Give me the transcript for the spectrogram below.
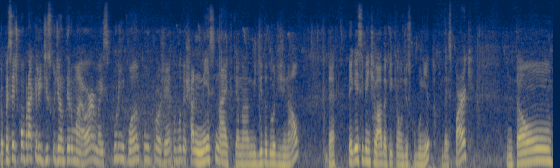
Eu pensei de comprar aquele disco dianteiro maior, mas por enquanto o projeto eu vou deixar nesse naipe, que é na medida do original. Né? Peguei esse ventilado aqui, que é um disco bonito, da Spark. Então,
